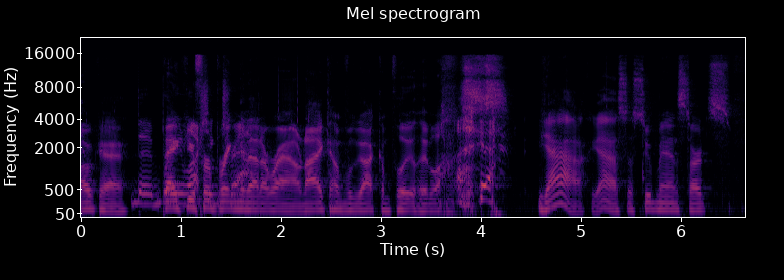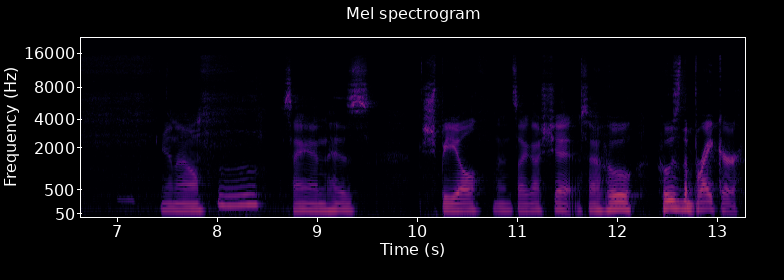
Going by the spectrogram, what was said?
Okay. the Thank you for bringing trap. that around. I got completely lost. yeah, yeah. So Superman starts, you know, Mm-hmm. saying his spiel, and it's like, oh shit. So who who's the breaker?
